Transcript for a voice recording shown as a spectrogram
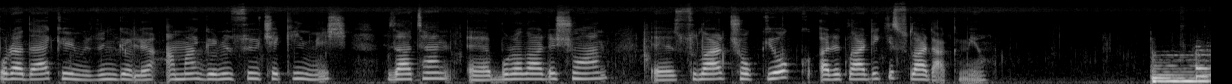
Burada köyümüzün gölü ama gölün suyu çekilmiş. Zaten e, buralarda şu an e, sular çok yok. Arıklardaki sular da akmıyor. Burası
